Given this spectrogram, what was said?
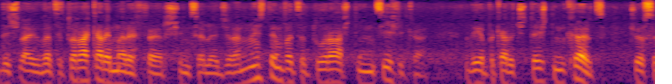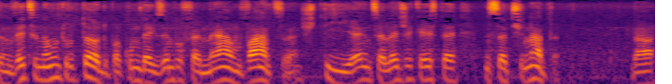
deci la învățătura la care mă refer și înțelegerea, nu este învățătura științifică, adică pe care o citești în cărți, ci o să înveți înăuntru tău, după cum, de exemplu, femeia învață, știe, înțelege că este însărcinată. Da?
